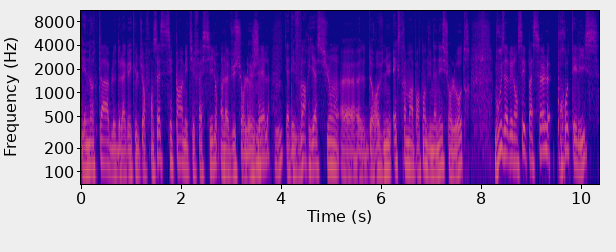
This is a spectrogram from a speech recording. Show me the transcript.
les notables de l'agriculture française. C'est pas un métier facile, on l'a vu sur le gel, mm. il y a des variations euh, de revenus extrêmement importants d'une année sur l'autre. Vous avez lancé pas seul Protélis,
